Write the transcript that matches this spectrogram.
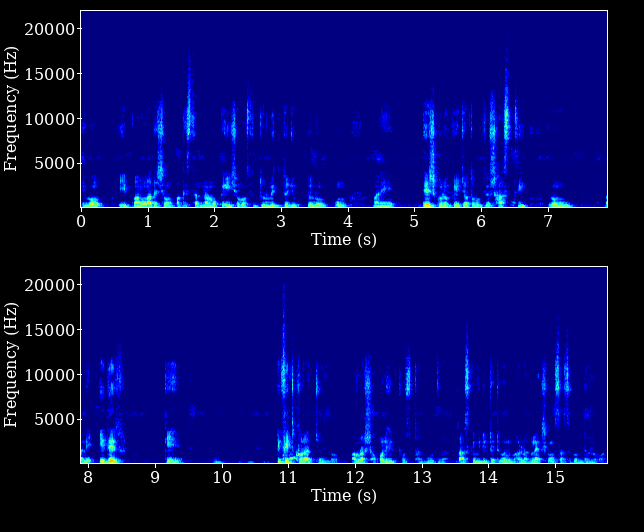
এবং এই বাংলাদেশ এবং পাকিস্তান নামক এই সমস্ত দুর্বৃত্তযুক্ত এবং মানে দেশগুলোকে যথোপযুক্ত শাস্তি এবং মানে এদেরকে ডিফিট করার জন্য আমরা সকলেই প্রস্তুত থাকব বন্ধুরা। তো আজকে ভিডিওটা একটুখানি ভালো লাগলে, একসঙ্গে সাবস্ক্রাইব করুন। ধন্যবাদ।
